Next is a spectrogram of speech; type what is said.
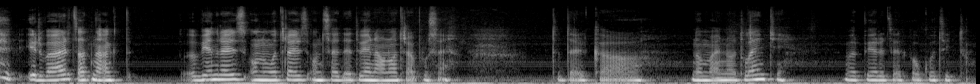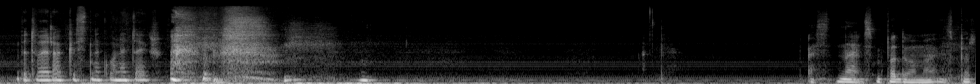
ir vērts atnākt vienreiz un otrreiz un sēdēt vienā un otrā pusē. Tādēļ, kā nomainot leņķi, var pieredzēt kaut ko citu, bet vairāk es neko neteikšu. es neesmu padomājis par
